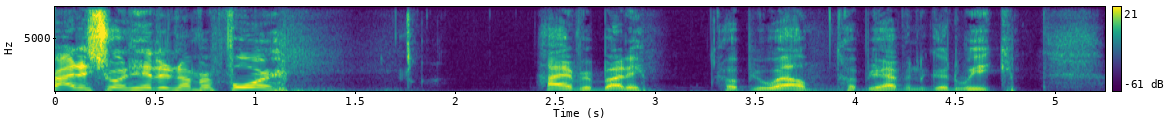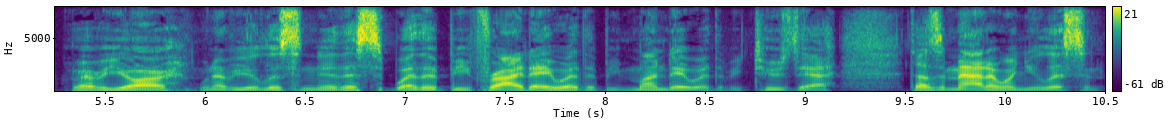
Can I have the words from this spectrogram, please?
Friday short hitter number four. Hi, everybody. Hope you're well. Hope you're having a good week. Wherever you are, whenever you're listening to this, whether it be Friday, whether it be Monday, whether it be Tuesday, It doesn't matter when you listen.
